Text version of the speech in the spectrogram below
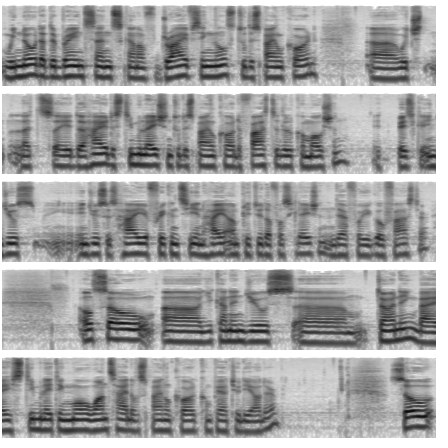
we know that the brain sends kind of drive signals to the spinal cord, uh, which let's say the higher the stimulation to the spinal cord, the faster the locomotion. It basically induce, induces higher frequency and higher amplitude of oscillation, and therefore you go faster. Also, uh, you can induce um, turning by stimulating more one side of spinal cord compared to the other. So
